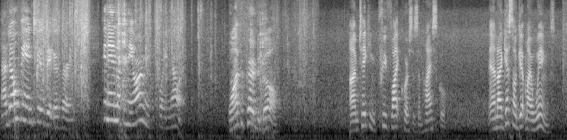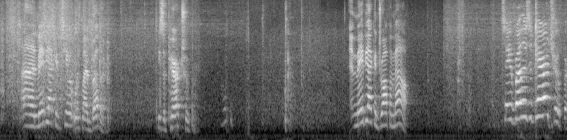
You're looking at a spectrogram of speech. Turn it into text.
Now, don't be in too big a hurry. You're gonna end up in the army before you know it. Well, I'm prepared to go. I'm taking pre-flight courses in high school. And I guess I'll get my wings. And maybe I can team up with my brother. He's a paratrooper. And maybe I can drop him out. So your brother's a paratrooper?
